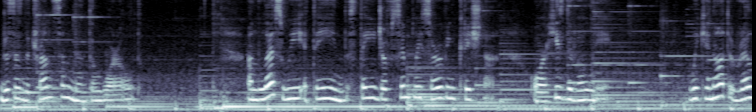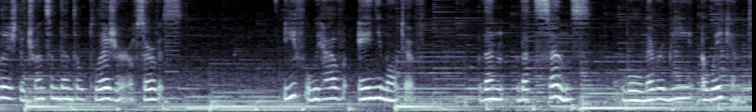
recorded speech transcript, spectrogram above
This is the transcendental world. Unless we attain the stage of simply serving Krishna or his devotee, we cannot relish the transcendental pleasure of service. If we have any motive, then that sense will never be awakened.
